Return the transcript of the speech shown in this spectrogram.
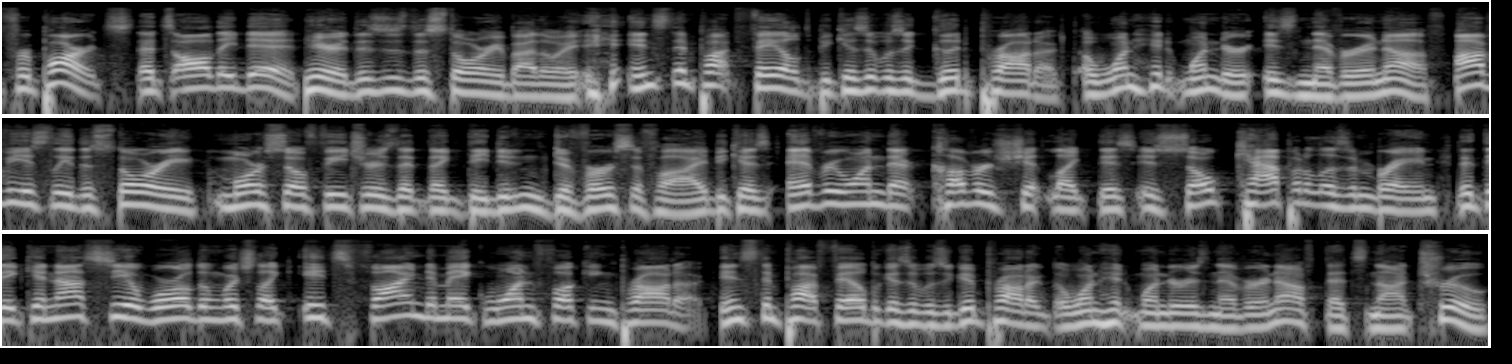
for parts. That's all they did. Here, this is the story, by the way. Instant Pot failed because it was a good product. A one hit wonder is never enough. Obviously, the story more so features that like they didn't diversify because everyone that covers shit like this is so capitalism brain that they cannot see a world in which like it's fine to make one fucking product. Instant Pot failed because it was a good product. A one hit wonder is never enough. That's not true.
